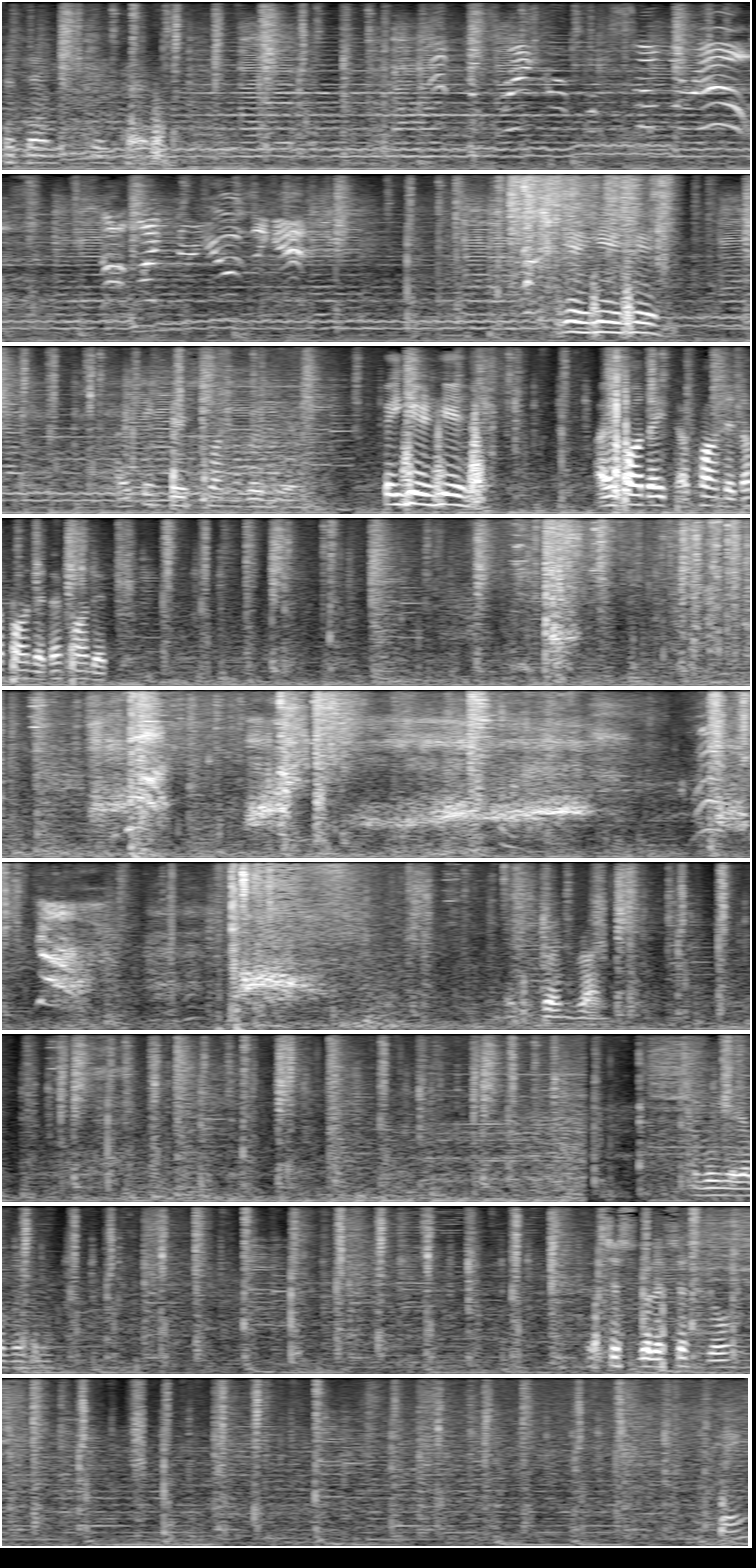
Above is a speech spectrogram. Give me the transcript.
The damn breaker? Here, here, here. I think there's one over here. Okay, here, here. I found it, I found it, I found it, I found it. Over here. Let's just go, let's just go. Okay.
